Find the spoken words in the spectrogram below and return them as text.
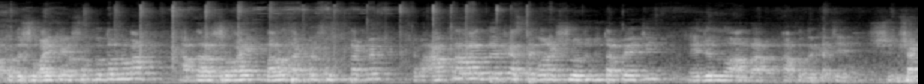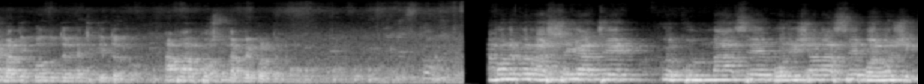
আপনাদের সবাইকে অসংখ্য ধন্যবাদ। আপনারা সবাই ভালো থাকবেন সুস্থ থাকবেন এবং আপনাদের কাছ থেকে অনেক সহযোগিতা পেয়েছি। এই জন্য আমরা আপনাদের কাছে সাংবাদিক বন্ধুদের কাছে কৃতজ্ঞ। আপনারা প্রশ্ন থাকলে করতে মনে করেন রাজশাহী আছে খুলনা আছে বরিশাল আছে ময়মনসিংহ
